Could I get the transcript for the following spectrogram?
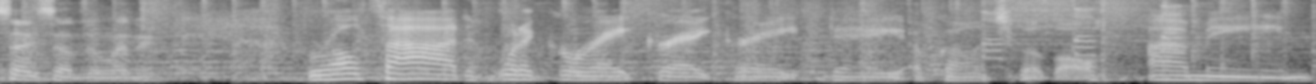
say something, Wendy. Roll Tide. What a great, great, great day of college football. I mean,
